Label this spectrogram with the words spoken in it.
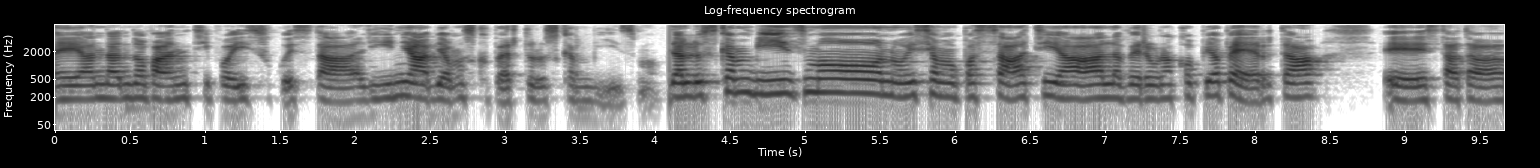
e andando avanti poi su questa linea abbiamo scoperto lo scambismo. Dallo scambismo noi siamo passati all'avere una coppia aperta è stata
